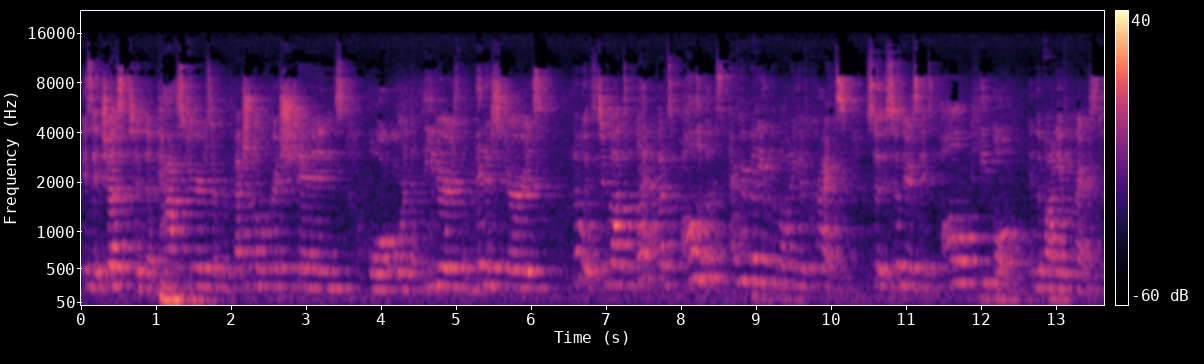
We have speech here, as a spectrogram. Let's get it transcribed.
Is it just to the pastors or professional Christians or, or the leaders, the ministers? No, it's to God's elect. That's all of us, everybody in the body of Christ. So, so there's it's all people in the body of Christ.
